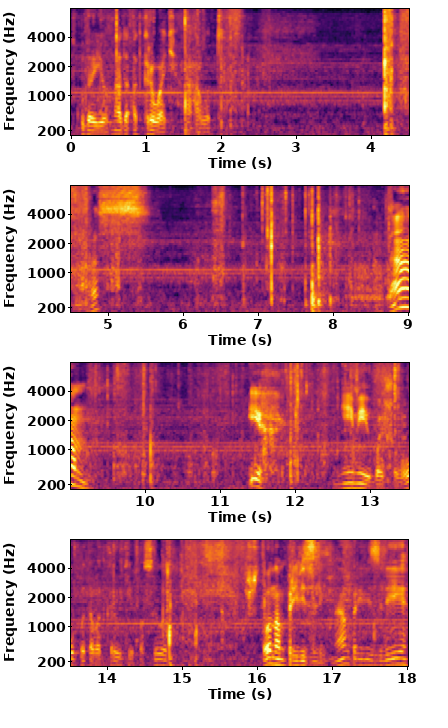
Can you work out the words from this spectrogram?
откуда ее надо открывать? Ага, вот. Раз. Там. Их. Не имею большого опыта в открытии посылок. Что нам привезли? Нам привезли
